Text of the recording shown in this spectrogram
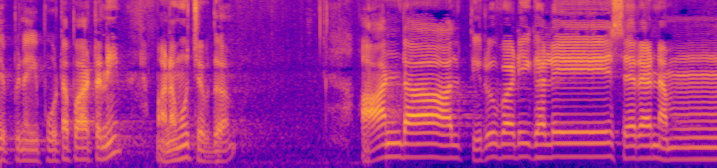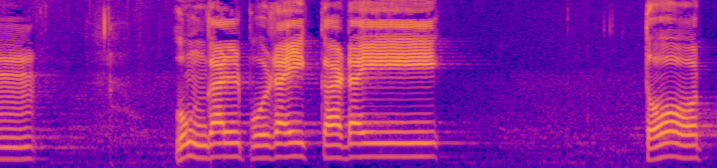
చెప్పిన ఈ పూటపాటని మనము చెబుదాం. ஆண்டாள் திருவடிகளே சரணம். உங்கள் புழைக்கடை தோட்டத்துவாவியுள்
